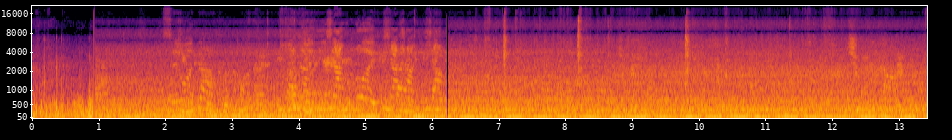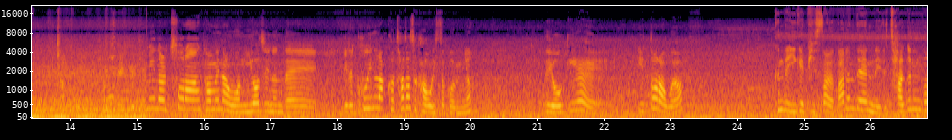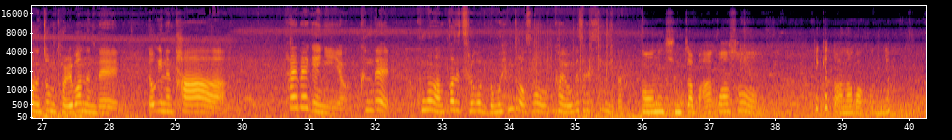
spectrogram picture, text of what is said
2랑 터미널 1 이어지는데 이제 코인라커 찾아서 가고 있었거든요. 근데 여기에 있더라고요. 근데 이게 비싸요. 다른 데는 이제 작은 거는 좀덜 받는데 여기는 다 800엔이에요. 근데 공항 안까지 들어가기 너무 힘들어서 그냥 여기서 했습니다. 저는 진짜 막 와서 티켓도 안 하고 왔거든요.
